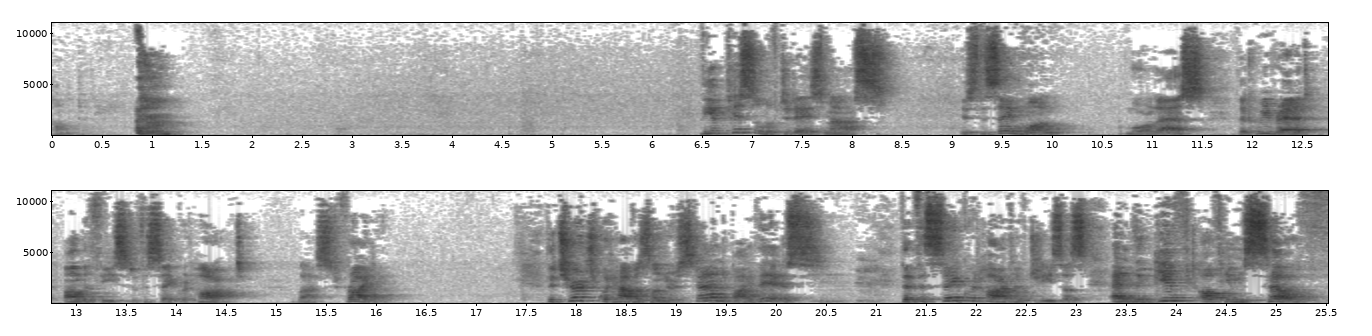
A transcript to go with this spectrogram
company. The epistle of today's Mass is the same one, more or less, that we read on the Feast of the Sacred Heart last Friday. The Church would have us understand by this that the Sacred Heart of Jesus and the gift of Himself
